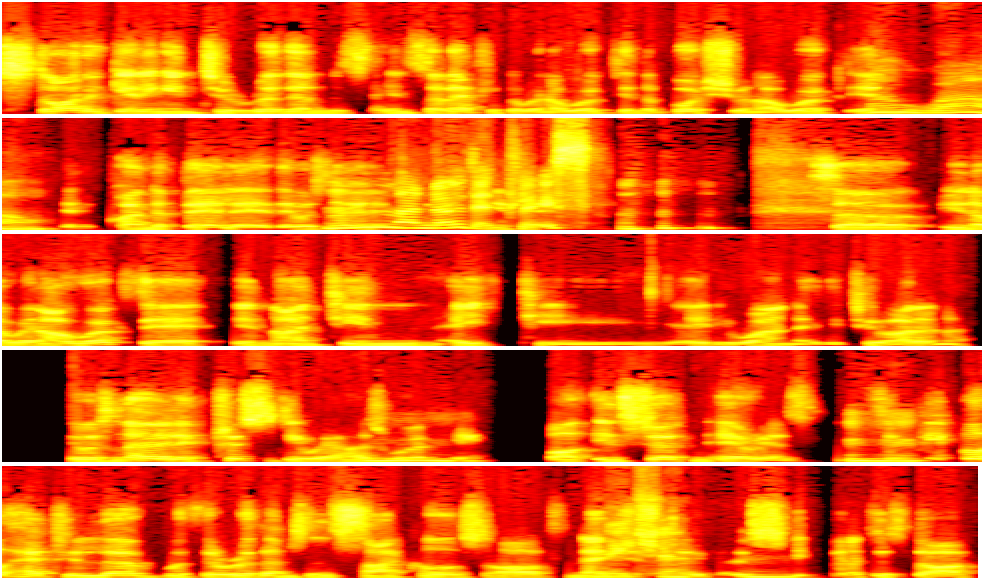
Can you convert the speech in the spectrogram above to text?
started getting into rhythms in South Africa when I worked in the bush. When I worked in oh wow in KwaNdebele, there was no. Mm, I know that place. so you know, when I worked there in 1980, 81, 82, I don't know, there was no electricity where I was mm. working. Well, in certain areas, mm-hmm. so people had to live with the rhythms and cycles of nature. nature. They had to go to mm. sleep when it is dark.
